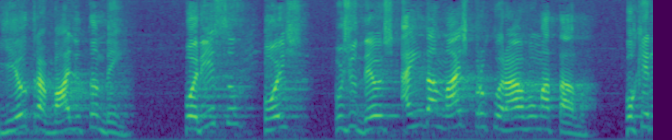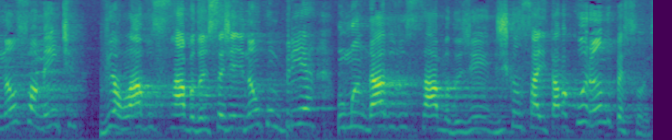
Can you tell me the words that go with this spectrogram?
e eu trabalho também. Por isso, pois, os judeus ainda mais procuravam matá-lo, porque não somente violava o sábado, ou seja, ele não cumpria o mandado do sábado de descansar, ele estava curando pessoas.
